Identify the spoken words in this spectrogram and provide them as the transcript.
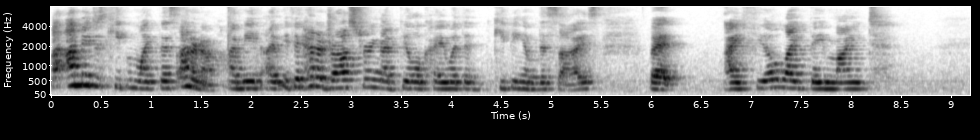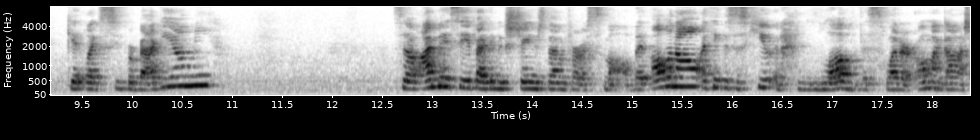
I, I, may just keep them like this. I don't know. I mean, I, if it had a drawstring, I'd feel okay with it keeping them this size. But I feel like they might get like super baggy on me. So I may see if I can exchange them for a small. But all in all, I think this is cute and I love this sweater. Oh my gosh.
